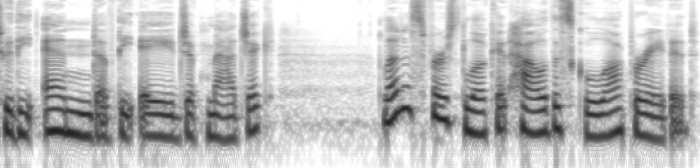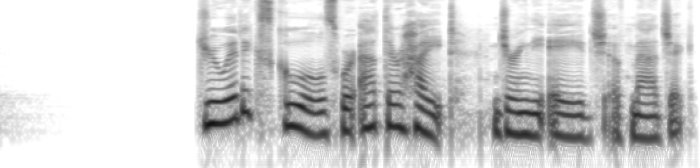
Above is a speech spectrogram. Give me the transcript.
to the end of the age of magic, let us first look at how the school operated. Druidic schools were at their height during the age of magic.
